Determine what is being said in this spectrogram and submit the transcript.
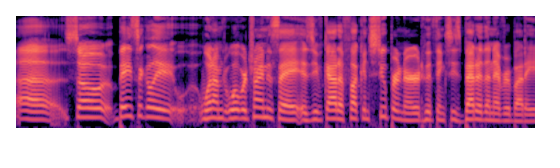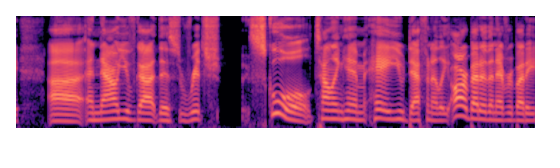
Uh, so basically, what I'm what we're trying to say is you've got a fucking super nerd who thinks he's better than everybody, uh, and now you've got this rich school telling him, "Hey, you definitely are better than everybody,"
